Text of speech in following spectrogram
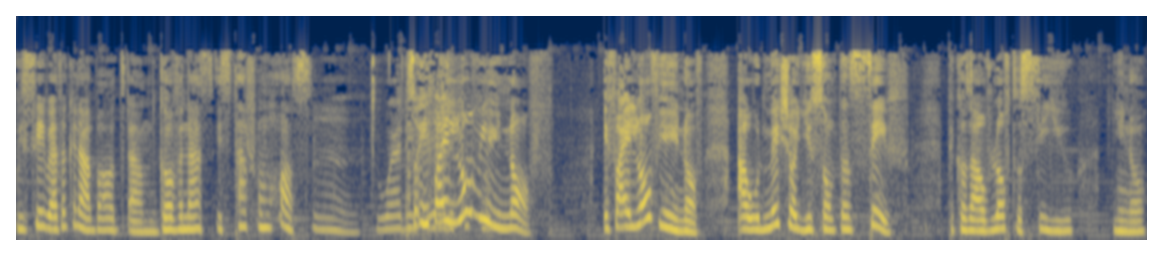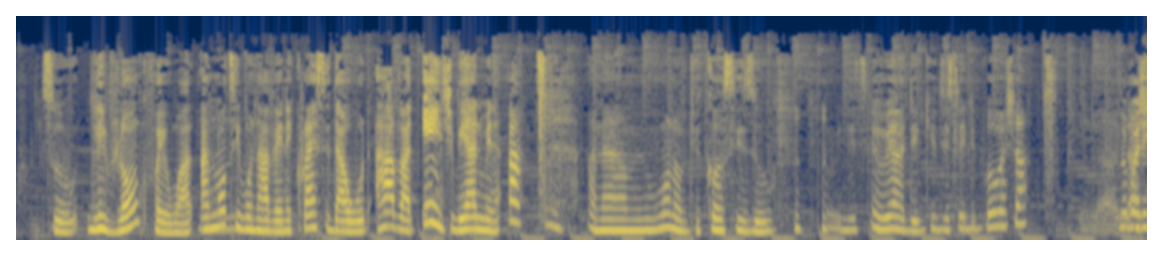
we say we are talking about um, governance. It starts from us. the- So if I love you enough, if I love you enough, I would make sure you something safe because I would love to see you, you know, to live long for a while and not even have any crisis that would have an inch behind me. Ah, and um, one of the causes, oh, the thing where they give this lady, but sha, Nobody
